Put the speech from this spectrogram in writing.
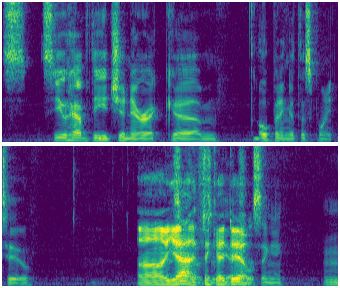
So you have the generic um, opening at this point too. Uh, yeah, I think I do. Singing. Hmm.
